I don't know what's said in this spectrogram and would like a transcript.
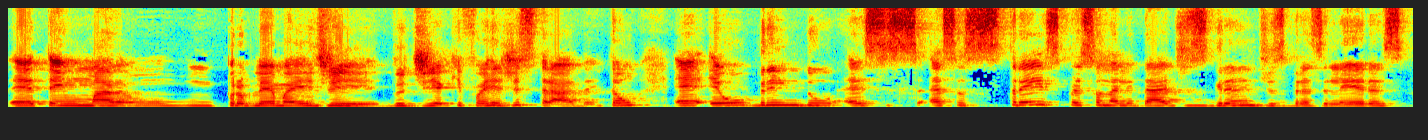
É, tem uma, um problema aí de, do dia que foi registrada. Então, é, eu brindo esses, essas três personalidades grandes brasileiras.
